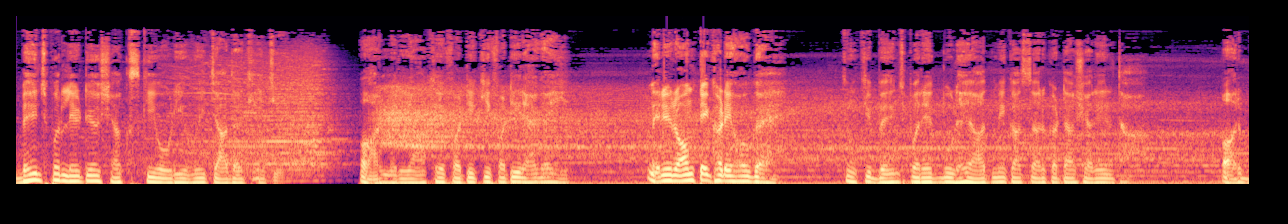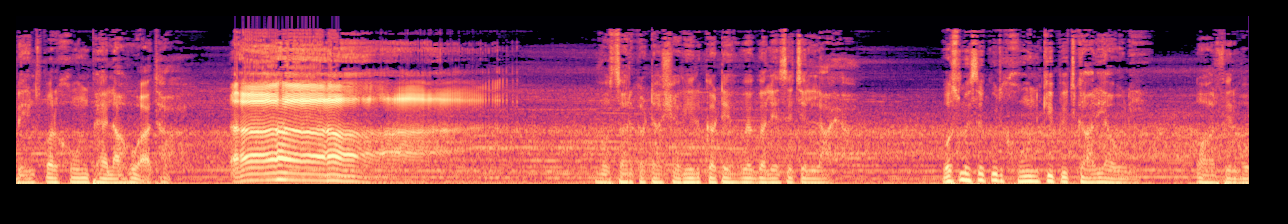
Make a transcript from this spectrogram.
बेंच पर लेटे शख्स की ओढ़ी हुई चादर खींची। और मेरी आँखें फटी की फटी रह गई। मेरे रोंगटे खड़े हो गए, क्योंकि बेंच पर एक बूढ़े आदमी का सर कटा शरीर था और बेंच पर खून फैला हुआ था। वो सर कटा शरीर कटे हुए गले से चिल्लाया। उसमें से कुछ खून की पिचकारियाँ उड़ी और फिर वो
